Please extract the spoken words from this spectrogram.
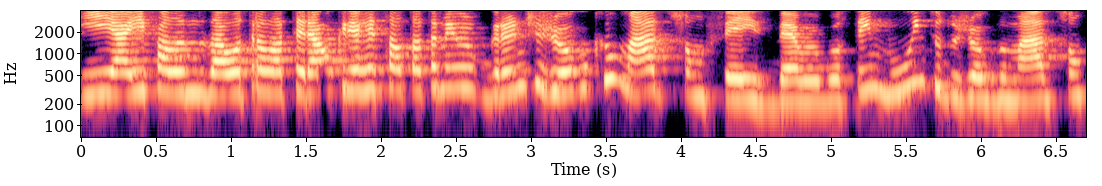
E aí, falando da outra lateral, queria ressaltar também o grande jogo que o Madison fez, Bel. Eu gostei muito do jogo do Madison.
